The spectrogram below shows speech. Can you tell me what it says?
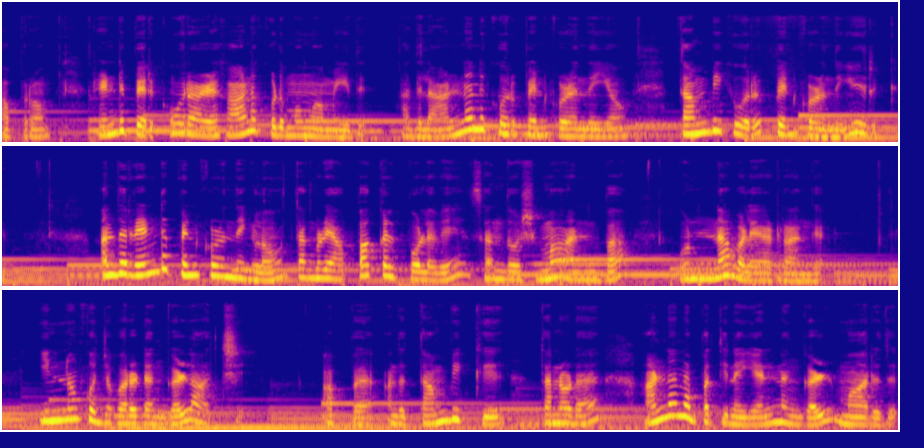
அப்புறம் ரெண்டு பேருக்கும் ஒரு அழகான குடும்பம் அமையுது. அதில் அண்ணனுக்கு ஒரு பெண் குழந்தையும் தம்பிக்கு ஒரு பெண் குழந்தையும் இருக்கு. அந்த ரெண்டு பெண் குழந்தைங்களும் தங்களுடைய அப்பாக்கள் போலவே சந்தோஷமா அன்பா ஒன்னா விளையாடுறாங்க. இன்னும் கொஞ்சம் வருடங்கள் ஆச்சு. அப்ப அந்த தம்பிக்கு தன்னோட அண்ணனை பத்தின எண்ணங்கள் மாறுது.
